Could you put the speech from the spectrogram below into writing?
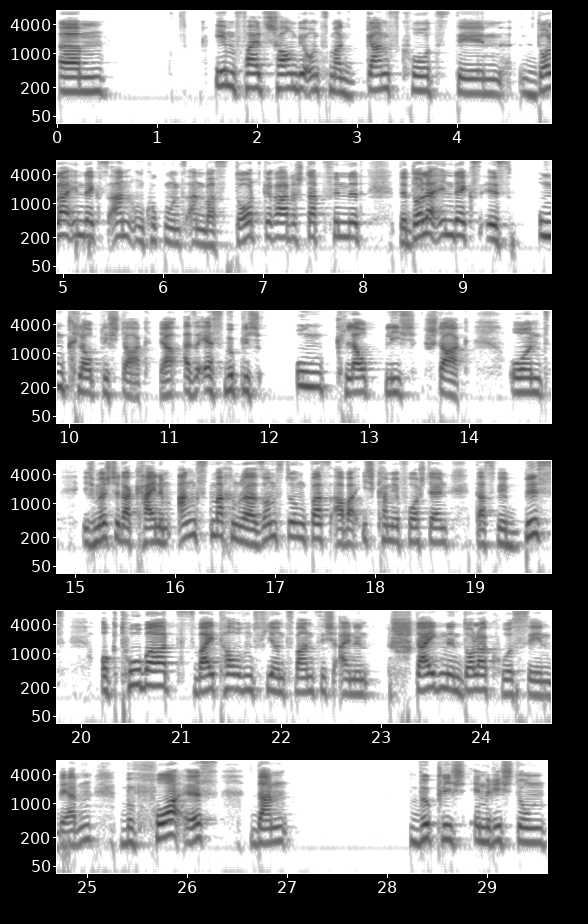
Ähm, Ebenfalls schauen wir uns mal ganz kurz den Dollarindex an und gucken uns an, was dort gerade stattfindet. Der Dollarindex ist unglaublich stark. Ja, also er ist wirklich unglaublich stark. Und ich möchte da keinem Angst machen oder sonst irgendwas, aber ich kann mir vorstellen, dass wir bis Oktober 2024 einen steigenden Dollarkurs sehen werden, bevor es dann wirklich in Richtung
